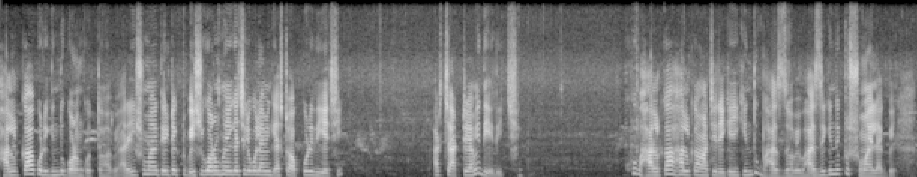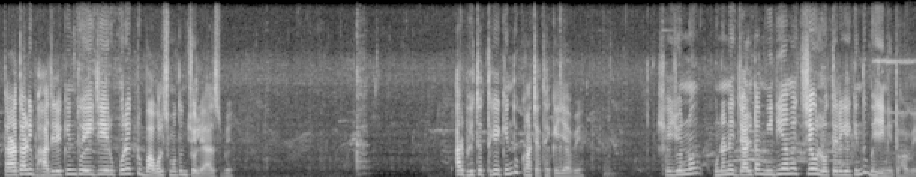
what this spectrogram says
হালকা করে কিন্তু গরম করতে হবে। আর এই সময় তেলটা একটু বেশি গরম হয়ে গেছিল বলে আমি গ্যাসটা অফ করে দিয়েছি। আর চারটে আমি দিয়ে দিচ্ছি। খুব হালকা হালকা আঁচে রেখেই কিন্তু ভাজতে হবে। ভাজতে কিন্তু একটু সময় লাগবে। তাড়াতাড়ি ভাজলে কিন্তু এই যে এর উপরে একটু বাবলস মতন চলে আসবে। আর ভিতর থেকে কিন্তু কাঁচা থেকে যাবে। সেই জন্য উনানের জালটা মিডিয়ামের চেয়েও লোতে রেখে কিন্তু ভেজে নিতে হবে।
